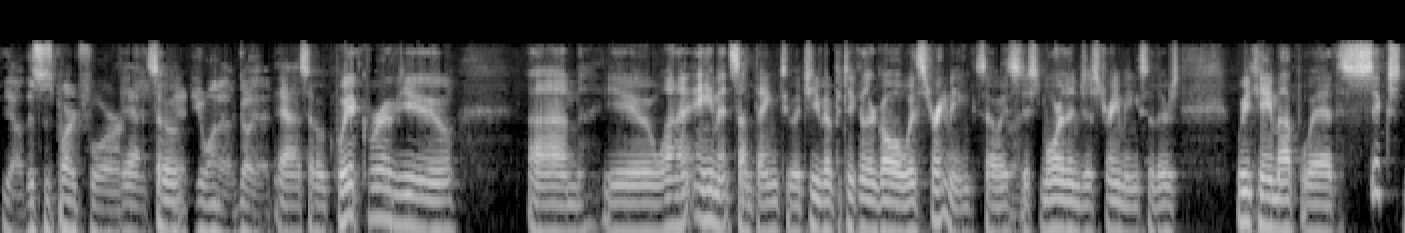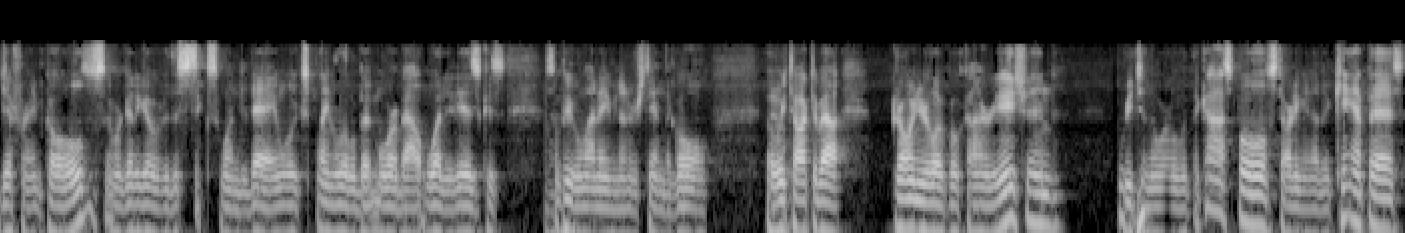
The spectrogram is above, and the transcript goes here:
yeah, this is part four. Yeah. So you want to go ahead. Yeah. So quick review. Um, you want to aim at something to achieve a particular goal with streaming. So it's right. just more than just streaming. So there's, we came up with six different goals, and we're going to go over the sixth one today. And We'll explain a little bit more about what it is because some people might not even understand the goal. But yeah. we talked about growing your local congregation, reaching the world with the gospel, starting another campus,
